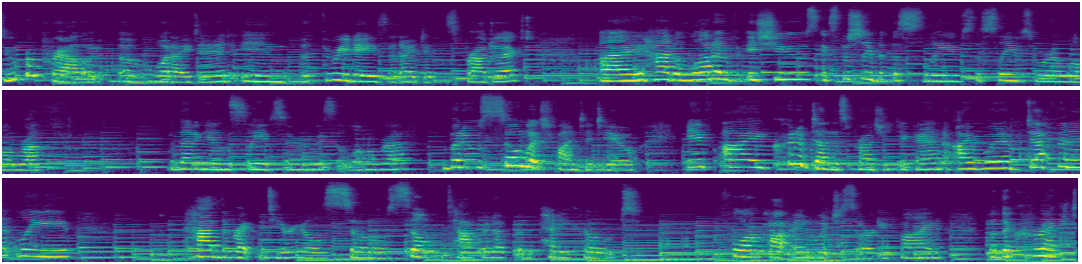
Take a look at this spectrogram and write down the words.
Super proud of what I did in the three days that I did this project. I had a lot of issues, especially with the sleeves. The sleeves were a little rough. But then again, sleeves are always a little rough. But it was so much fun to do. If I could have done this project again, I would have definitely had the right materials. So silk taffeta for the petticoat, floor cotton, which is already fine, but the correct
